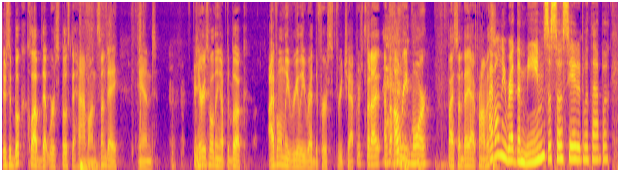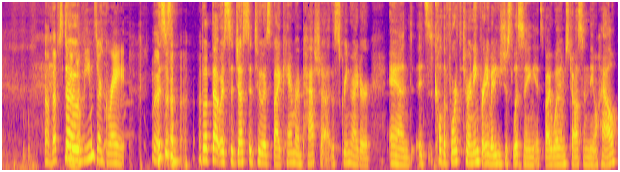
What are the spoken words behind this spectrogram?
there's a book club that we're supposed to have on Sunday, and Keri's holding up the book. I've only really read the first three chapters, but I I've- I'll read more by Sunday. I promise. I've only read the memes associated with that book. Oh, that's So- good memes are great. This is a book that was suggested to us by Cameron Pasha, the screenwriter, and it's called The Fourth Turning. For anybody who's just listening, it's by William Strauss and Neil Howe.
